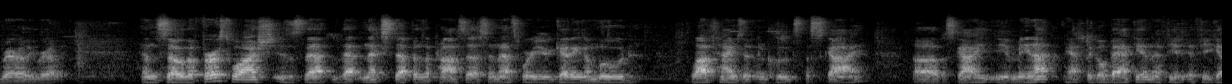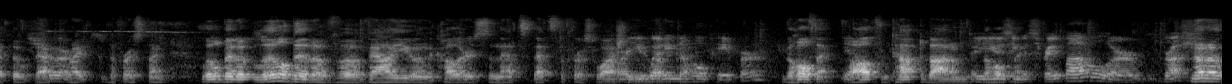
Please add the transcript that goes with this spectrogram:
rarely, rarely. And so the first wash is that, that next step in the process, and that's where you're getting a mood. A lot of times it includes the sky. Uh, the sky, you may not have to go back in if you, if you get the, that Sure. right the first time. Little bit of, little bit of uh, value in the colors, and that's, that's the first wash. Are you wetting the dry. whole paper? The whole thing, Yeah. all from top to bottom, Are the you whole using thing. a spray bottle or brush? No, no,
